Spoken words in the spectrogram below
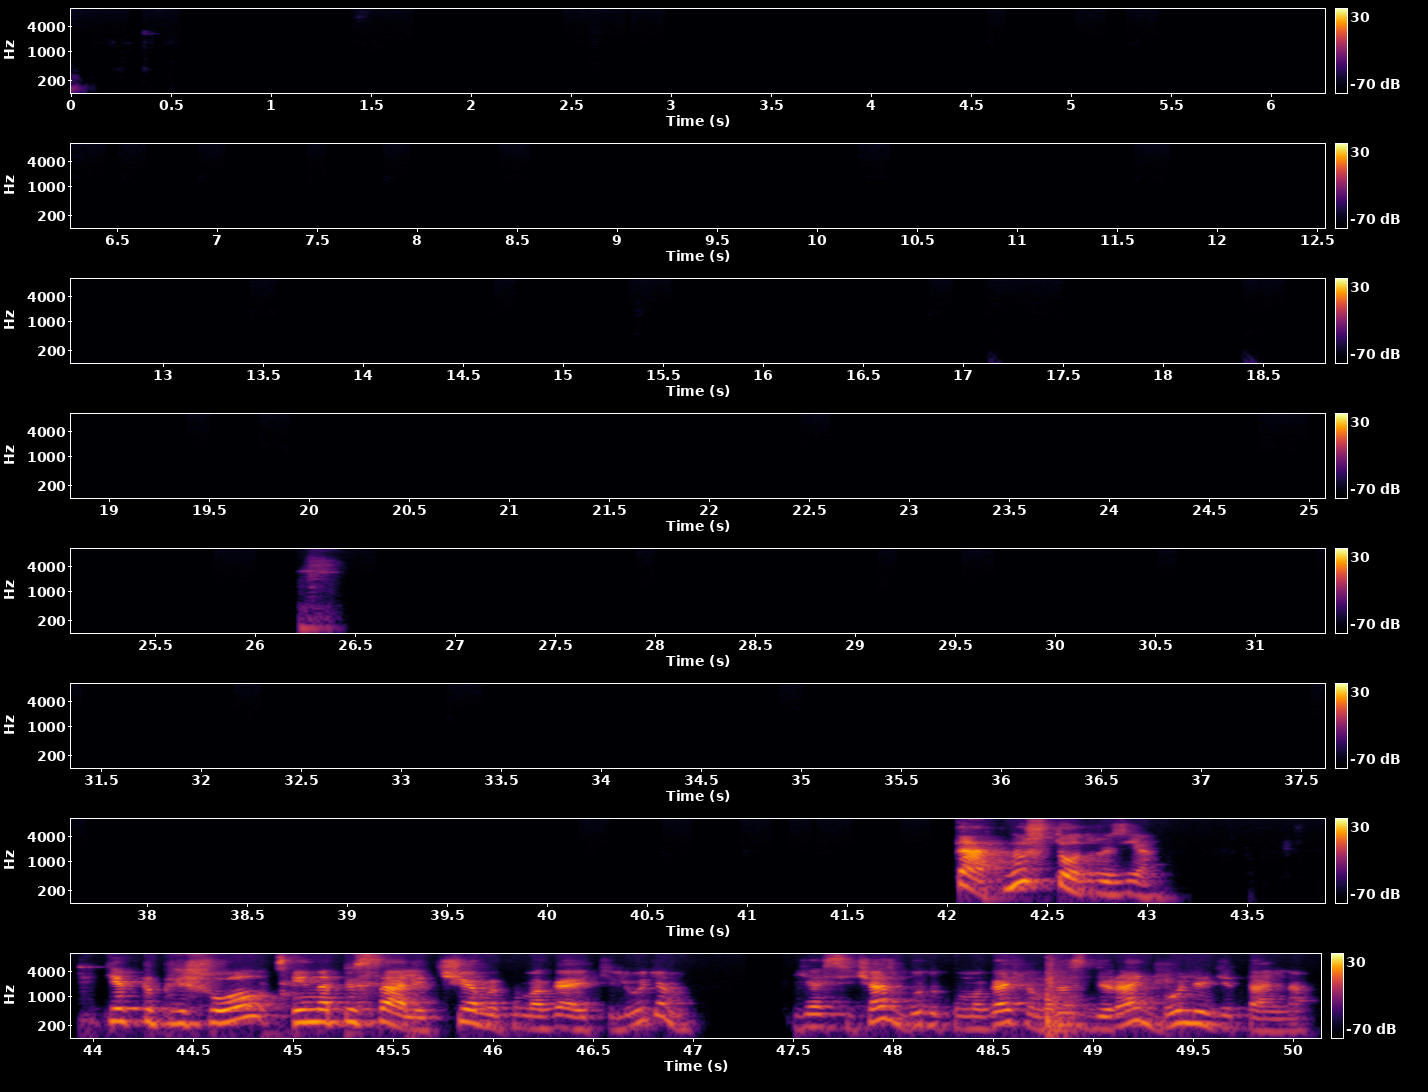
Так, ну что, друзья, те, кто пришел и написали, чем вы помогаете людям, я сейчас буду помогать вам разбирать более детально.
